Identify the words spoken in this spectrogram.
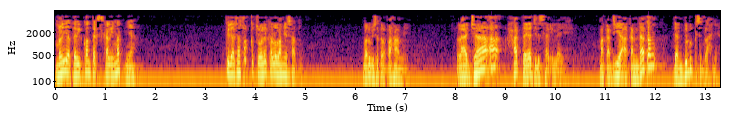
melihat dari konteks kalimatnya tidak cocok kecuali kalau lamnya satu. Baru bisa terpahami. La ja'a hatta yajlisa ilaih. Maka dia akan datang dan duduk di sebelahnya.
